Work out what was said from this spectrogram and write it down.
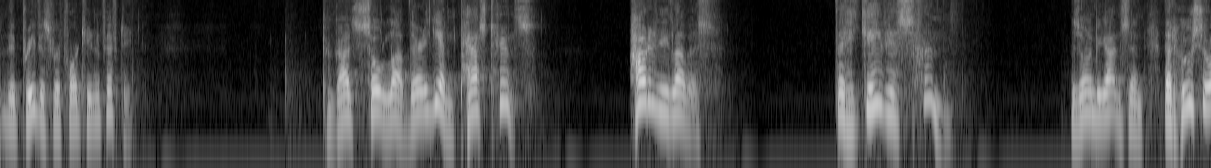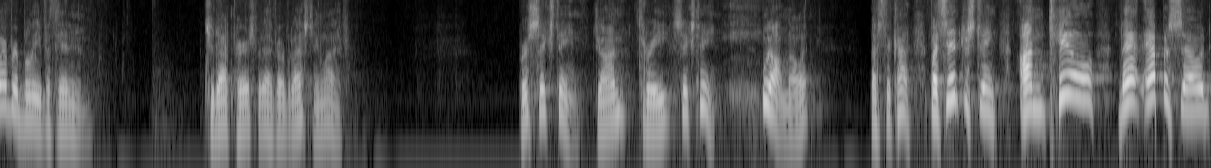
the previous were 14 and 15. For God so loved, there again, past tense. How did he love us? That he gave his son, his only begotten son, that whosoever believeth in him should not perish but have everlasting life. Verse 16, John 3 16. We all know it. That's the kind. But it's interesting, until that episode,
